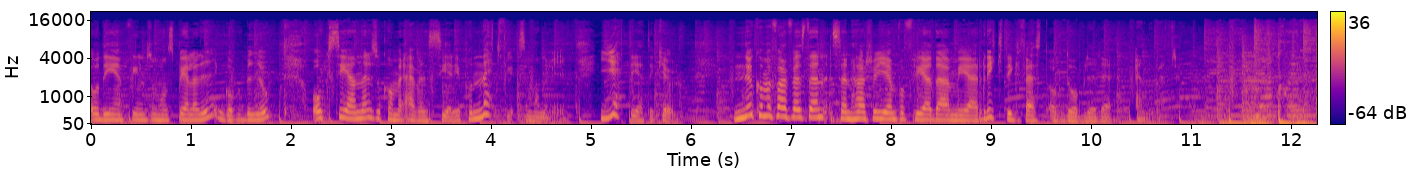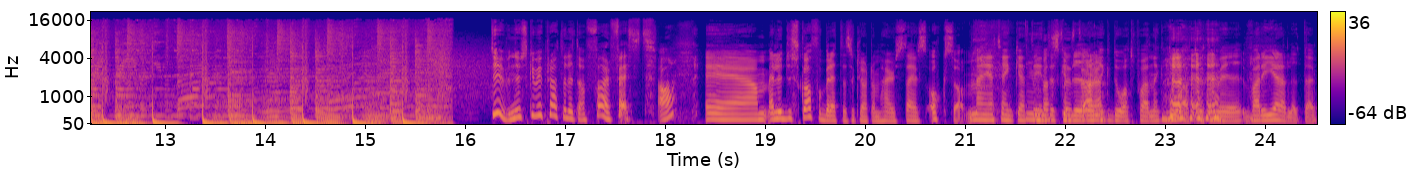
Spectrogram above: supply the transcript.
och det är en film som hon spelar i, går på bio. Och senare så kommer även serie på Netflix som hon är med i. Jätte, jättekul. Nu kommer förfesten, sen hörs vi igen på fredag med riktig fest och då blir det en Du, nu ska vi prata lite om förfest. Ja. Ehm, eller du ska få berätta såklart om Harry Styles också. Men jag tänker att det Min inte ska bli anekdot på anekdot utan vi varierar lite.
